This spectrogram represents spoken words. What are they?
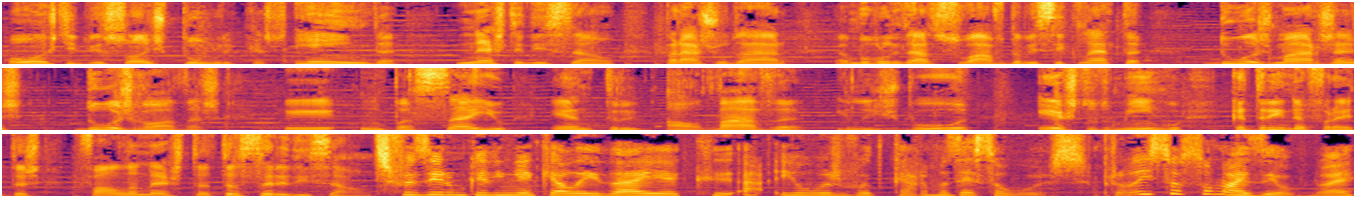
ou instituições públicas. E ainda, nesta edição, para ajudar a mobilidade suave da bicicleta, duas margens, duas rodas é um passeio entre Almada e Lisboa. Este domingo, Catarina Freitas fala nesta terceira edição. Desfazer um bocadinho aquela ideia que, ah, eu hoje vou de carro, mas é só hoje. Isso eu sou mais eu, não é?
